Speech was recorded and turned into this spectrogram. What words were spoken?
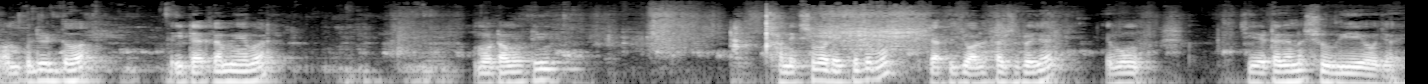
কমপ্লিট দেওয়া। এইটাকে আমি এবার মোটামুটি খানিক সময় রেখে দেবো, যাতে জলটা ঝরে যায়। এবং চিড়েটা যেন শুকিয়েও যায়।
